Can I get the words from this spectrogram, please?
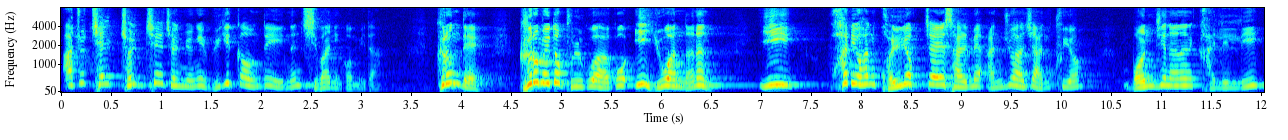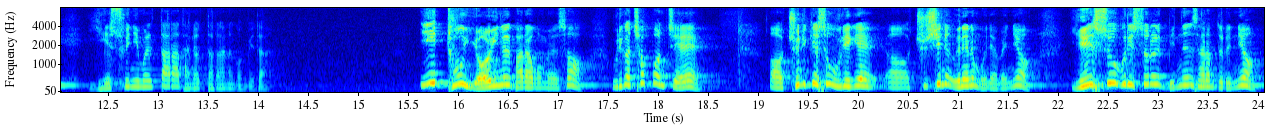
아주 절체절명의 위기 가운데 있는 집안인 겁니다. 그런데 그럼에도 불구하고 이 요한나는 이 화려한 권력자의 삶에 안주하지 않고요. 먼지 나는 갈릴리 예수님을 따라다녔다라는 겁니다. 이 두 여인을 바라보면서 우리가 첫 번째 어, 주님께서 우리에게 어, 주시는 은혜는 뭐냐면요. 예수 그리스도를 믿는 사람들은요.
